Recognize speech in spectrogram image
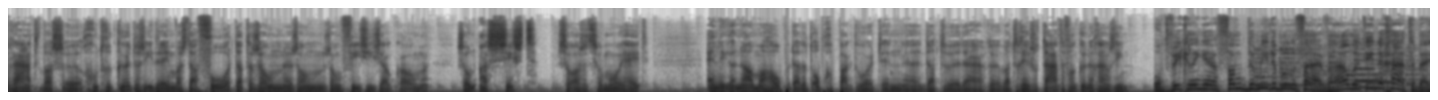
raad was eh, goedgekeurd. Dus iedereen was daarvoor dat er zo'n zo'n zo'n visie zou komen. Zo'n assist, zoals het zo mooi heet. En ik nou maar hopen dat het opgepakt wordt... en eh, dat we daar eh, wat resultaten van kunnen gaan zien. Ontwikkelingen van de Middenboulevard. We houden het in de gaten bij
